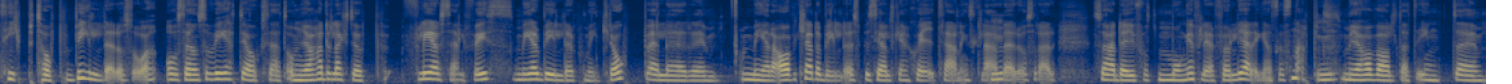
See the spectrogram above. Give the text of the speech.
tipptopp bilder och så. Och sen så vet jag också att om jag hade lagt upp fler selfies, mer bilder på min kropp eller eh, mer avklädda bilder, speciellt kanske i träningskläder och sådär, så hade jag ju fått många fler följare ganska snabbt. Mm. Men jag har valt att inte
